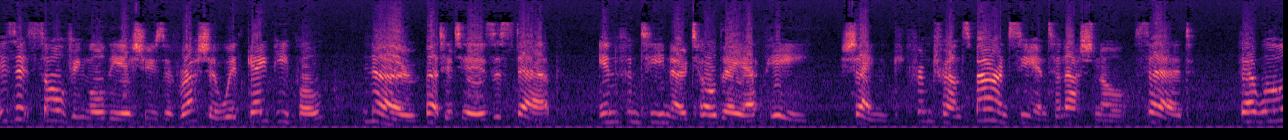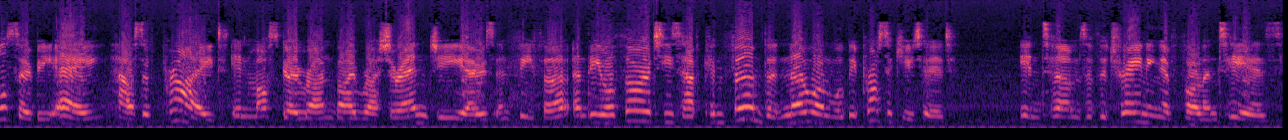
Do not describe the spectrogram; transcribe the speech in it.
Is it solving all the issues of Russia with gay people? No, but it is a step. Infantino told AFP. Schenk, from Transparency International, said, there will also be a House of Pride in Moscow run by Russia NGOs and FIFA, and the authorities have confirmed that no one will be prosecuted. In terms of the training of volunteers,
